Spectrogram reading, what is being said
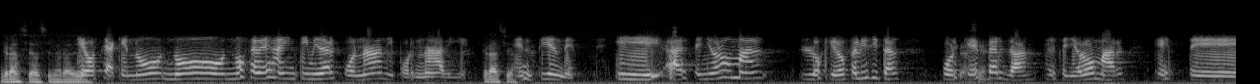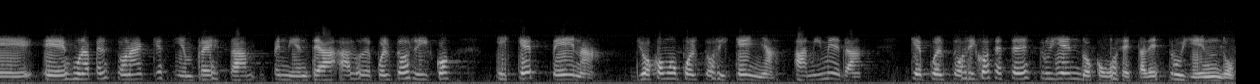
Gracias, señora Que, Díaz. o sea, que no, no, no se deja intimidar por nada ni por nadie. Gracias. ¿Entiende? Y al señor Omar lo quiero felicitar porque Gracias. es verdad, el señor Omar este, es una persona que siempre está pendiente a, a lo de Puerto Rico y qué pena, yo como puertorriqueña, a mí me da que Puerto Rico se esté destruyendo como se está destruyendo,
